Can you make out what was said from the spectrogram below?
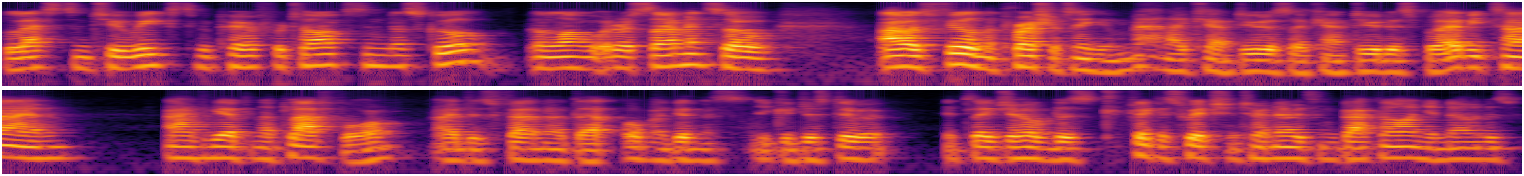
less than two weeks to prepare for talks in the school, along with other assignments. So I was feeling the pressure, thinking, "Man, I can't do this. I can't do this." But every time I had to get up on the platform, I just found out that, oh my goodness, you could just do it. It's like Jehovah just flick a switch and turn everything back on, you know, and just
